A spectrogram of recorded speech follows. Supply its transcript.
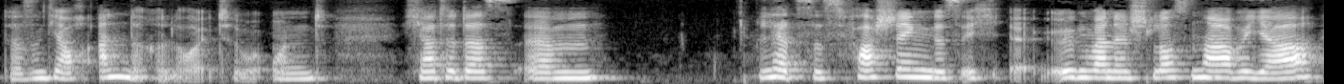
da sind ja auch andere Leute. Und ich hatte das ähm, letztes Fasching, dass ich äh, irgendwann entschlossen habe, ja,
